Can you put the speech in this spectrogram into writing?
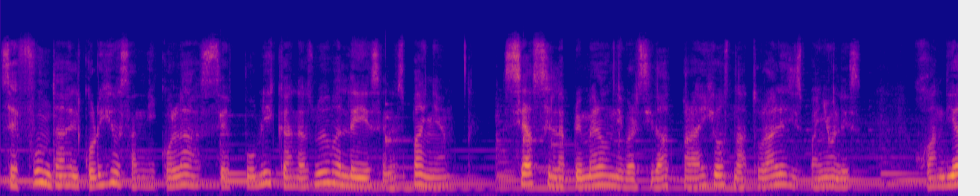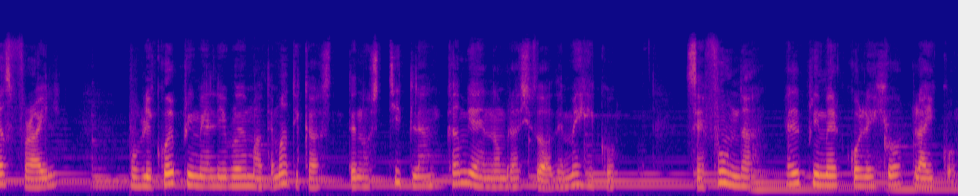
Se funda el Colegio San Nicolás, se publican las nuevas leyes en España, se hace la primera universidad para hijos naturales españoles. Juan Díaz Fraile publicó el primer libro de matemáticas. Tenochtitlan cambia de nombre a Ciudad de México. Se funda el primer colegio laico.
